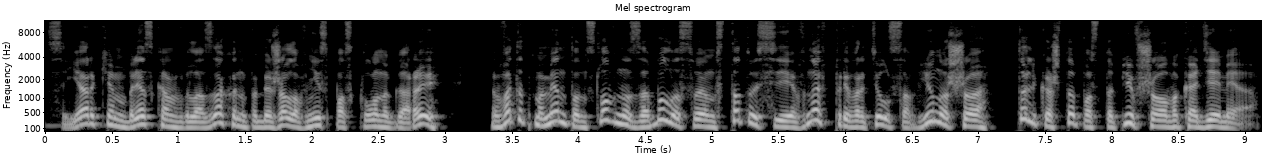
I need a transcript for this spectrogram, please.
С ярким блеском в глазах он побежал вниз по склону горы. В этот момент он словно забыл о своем статусе и вновь превратился в юношу, только что поступившего в академию.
